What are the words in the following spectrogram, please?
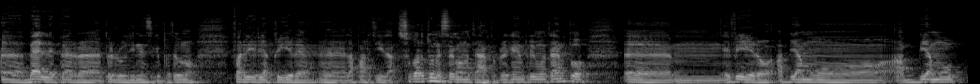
Uh, belle per, per, l'Udinese che potevano fargli riaprire uh, la partita, soprattutto nel secondo tempo, perché nel primo tempo uh, è vero, abbiamo, abbiamo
